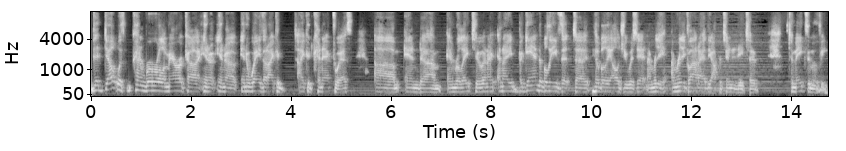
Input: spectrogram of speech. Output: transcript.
that dealt with kind of rural America in a in a in a way that I could I could connect with um, and um, and relate to, and I and I began to believe that uh, Hillbilly Elegy was it, and I'm really I'm really glad I had the opportunity to to make the movie.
